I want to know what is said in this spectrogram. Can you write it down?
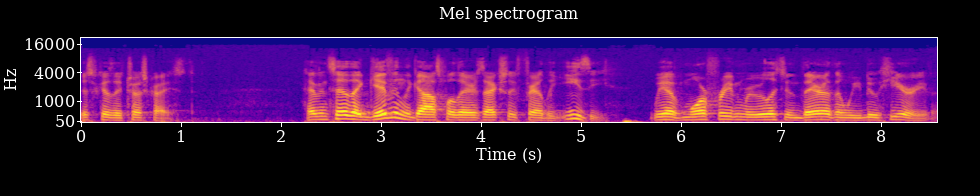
just because they trust Christ. Having said that, giving the gospel there is actually fairly easy. We have more freedom of religion there than we do here, even.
